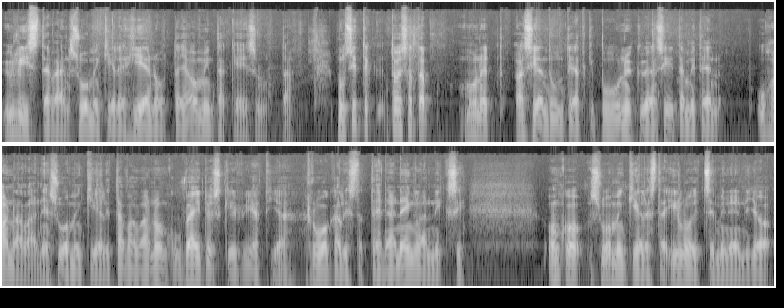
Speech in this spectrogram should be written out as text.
ylistävän suomen kielen hienoutta ja omintakeisuutta. Mutta sitten toisaalta monet asiantuntijatkin puhuu nykyään siitä, miten uhanalainen suomen kieli tavallaan on, kun väitöskirjat ja ruokalistat tehdään englanniksi. Onko suomen kielestä iloitseminen jo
